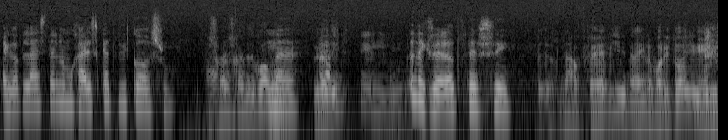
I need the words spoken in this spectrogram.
Εγώ απλά θέλω να μου χαρίσει κάτι δικό σου. Σου αρέσει κάτι δικό μου; Ναι. Δηλαδή, Δεν ξέρω, τι θες εσύ. να φεύγει, να είναι φορητό ή...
